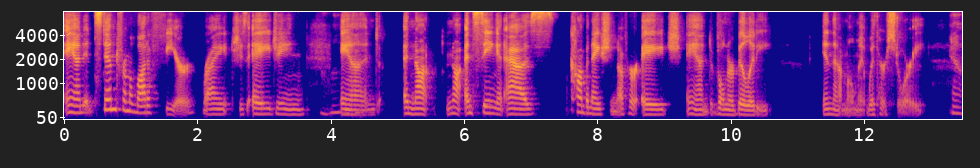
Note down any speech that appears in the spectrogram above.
and it stemmed from a lot of fear right she's aging mm-hmm. and and not not and seeing it as combination of her age and vulnerability in that moment with her story. Yeah.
